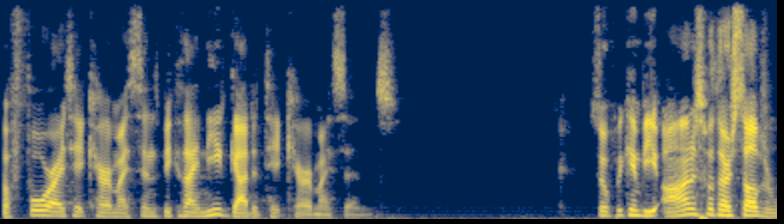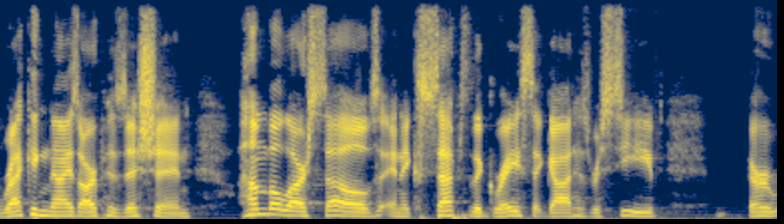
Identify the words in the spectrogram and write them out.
before I take care of my sins because I need God to take care of my sins. So if we can be honest with ourselves, recognize our position, humble ourselves, and accept the grace that God has received or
